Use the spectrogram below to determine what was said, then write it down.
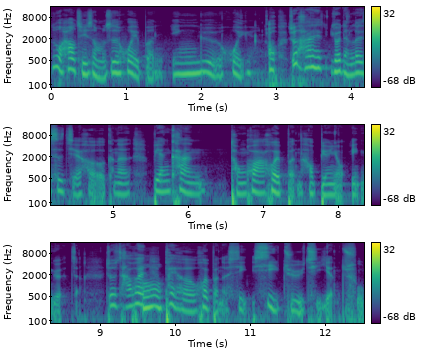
如果好奇什么是绘本音乐会哦，就它有点类似结合，可能边看童话绘本，然后边有音乐这样，就是它会配合绘本的戏戏剧一起演出。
